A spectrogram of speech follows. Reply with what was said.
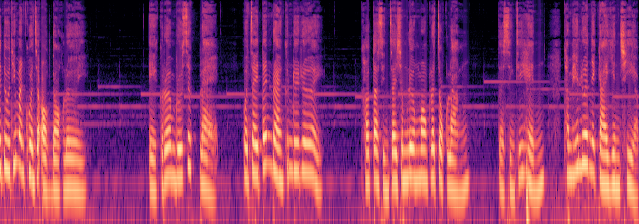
ฤดูที่มันควรจะออกดอกเลย เอกเริ่มรู้สึกแปลก หัวใจเต้นแรงขึ้นเรื่อยๆ เขาตัดสินใจชำเลืองมองกระจกหลัง แต่สิ่งที่เห็นทำให้เลือดในกายเย็นเฉียบ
